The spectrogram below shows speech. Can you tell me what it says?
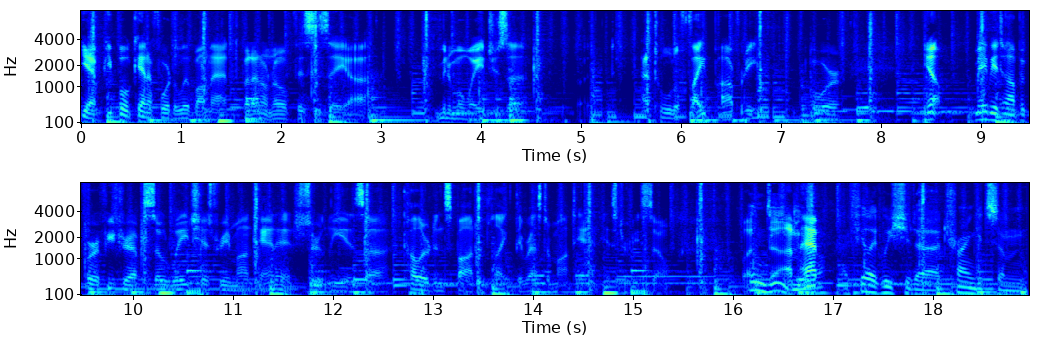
yeah, people can't afford to live on that. But I don't know if this is a uh, minimum wage is a a tool to fight poverty, or you know maybe a topic for a future episode. Wage history in Montana. It certainly is uh, colored and spotted like the rest of Montana history. So, but uh, Indeed, uh, I'm happy. I feel like we should uh, try and get some.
